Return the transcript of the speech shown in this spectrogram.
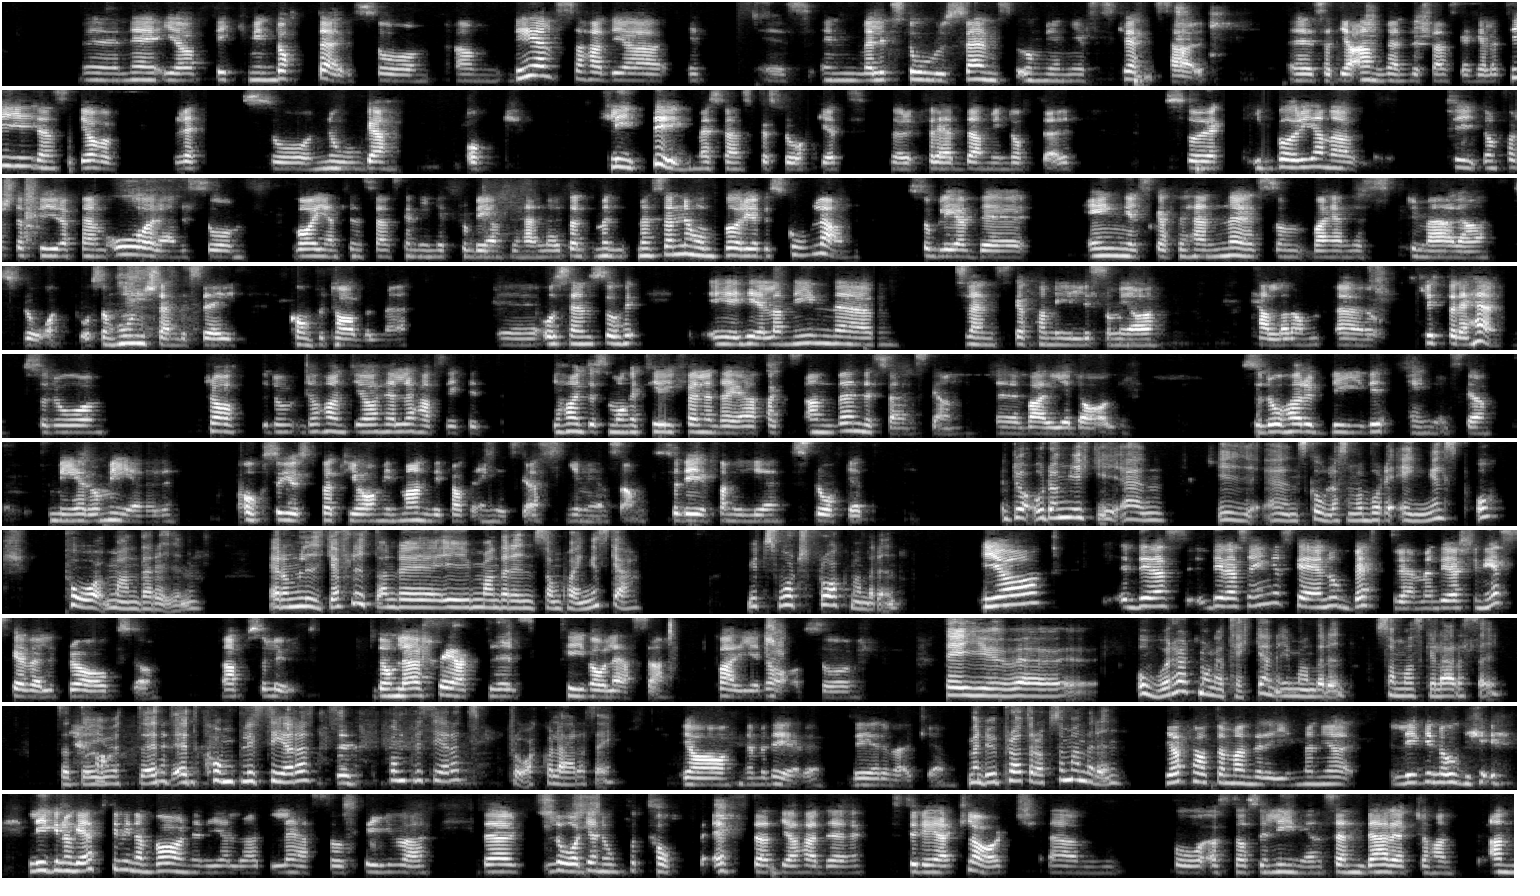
Eh, när jag fick min dotter så um, dels så hade jag ett, en väldigt stor svensk umgängeskrets här, eh, så att jag använde svenska hela tiden, så att jag var rätt så noga och flitig med svenska språket för, för Edda, min dotter. Så jag, i början av de första fyra, fem åren så var egentligen svenskan inget problem för henne. Utan, men, men sen när hon började skolan så blev det engelska för henne som var hennes primära språk och som hon kände sig komfortabel med. Eh, och sen så är hela min eh, svenska familj, som jag kallar dem, eh, flyttade hem. Så då, prat, då, då har inte jag heller haft riktigt jag har inte så många tillfällen där jag faktiskt använder svenskan eh, varje dag. Så då har det blivit engelska mer och mer. Också just för att jag och min man vi pratar engelska gemensamt. Så det är familjespråket. Och de gick i en, i en skola som var både engelsk och på mandarin. Är de lika flytande i mandarin som på engelska? Det är ett svårt språk, mandarin. Ja, deras, deras engelska är nog bättre, men deras kinesiska är väldigt bra också. Absolut. De lär sig att skriva och läsa varje dag. Så. Det är ju eh, oerhört många tecken i mandarin som man ska lära sig. Så det är ju ett, ett, ett komplicerat, komplicerat språk att lära sig. Ja, nej men det är det. Det är det verkligen. Men du pratar också mandarin? Jag pratar mandarin, men jag ligger nog, ligger nog efter mina barn när det gäller att läsa och skriva där låg jag nog på topp efter att jag hade studerat klart um, på Östasienlinjen. Sen därefter har,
